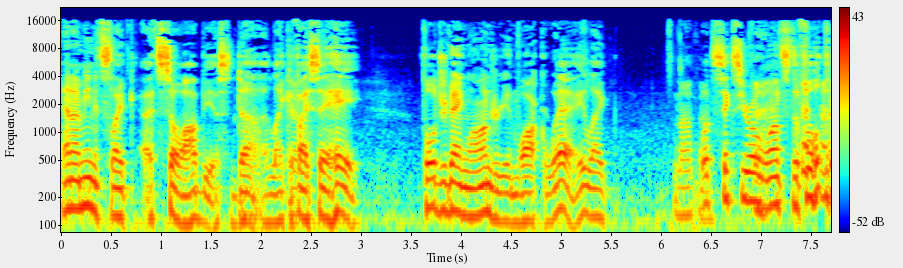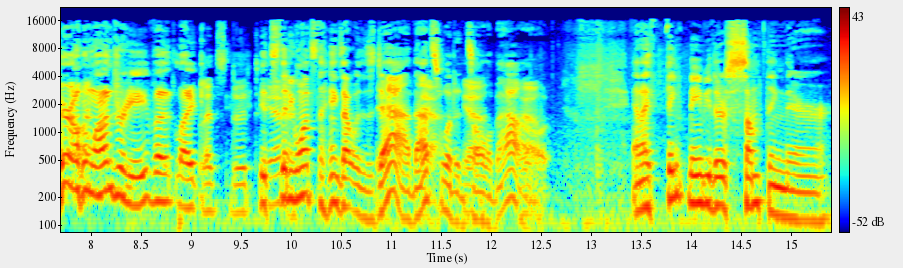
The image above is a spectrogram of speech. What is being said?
And I mean, it's like it's so obvious, duh. Like if I say, "Hey, fold your dang laundry and walk away," like Nothing. what six year old wants to fold their own laundry? But like, Let's do it It's that he wants to hang out with his dad. That's yeah, what it's yeah, all about. And I think maybe there's something there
